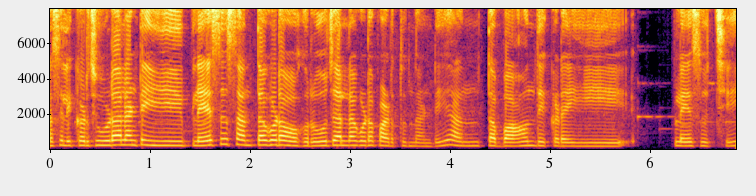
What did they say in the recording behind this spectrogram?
అసలు ఇక్కడ చూడాలంటే ఈ ప్లేసెస్ అంతా కూడా ఒక రోజల్లా కూడా పడుతుందండి. అంత బాగుంది ఇక్కడ ఈ ప్లేస్ వచ్చి.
